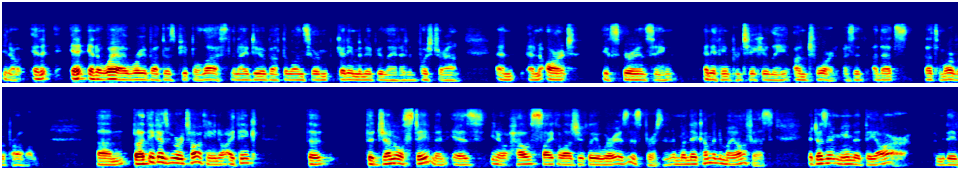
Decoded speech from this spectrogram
you know in, in in a way I worry about those people less than I do about the ones who are getting manipulated and pushed around, and and aren't experiencing anything particularly untoward. I said that's that's more of a problem. Um, but I think as we were talking, you know, I think the the general statement is, you know, how psychologically aware is this person? And when they come into my office, it doesn't mean that they are. I mean, they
